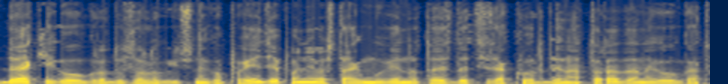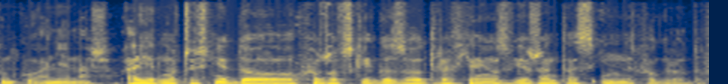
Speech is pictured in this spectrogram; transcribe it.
do jakiego ogrodu zoologicznego pojedzie, ponieważ tak jak mówię, no to jest decyzja koordynatora danego gatunku, a nie nasza. A jednocześnie do Chorzowskiego Zoo trafiają zwierzęta z innych ogrodów.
